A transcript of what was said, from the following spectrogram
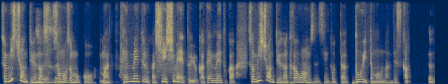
そのミッションっていうのはそもそもこう、まあ、店名というのか、使命というか、店名とか、そのミッションっていうのは高衣先生にとってはどういったものなんですか？うん、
